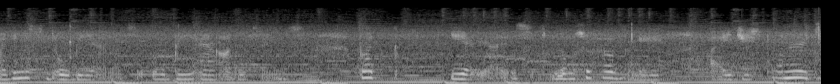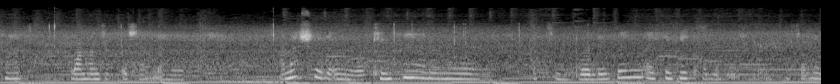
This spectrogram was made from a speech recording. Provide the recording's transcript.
I think it's is OB, yeah, that's it, OB and other things. But yeah, guys, we also have a IG spawner. It's not 100% done. I'm actually the only working here. I don't know what's brother been. I think he's probably here. I saw him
